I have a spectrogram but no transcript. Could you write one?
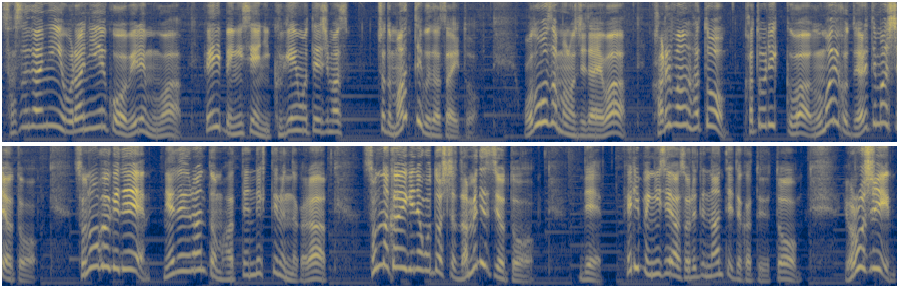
さすがにオラニエコーウィレムは、フェリペ2世に苦言を呈します。ちょっと待ってくださいと。お父様の時代は、カルバン派とカトリックはうまいことやれてましたよと。そのおかげで、ネデルラントも発展できてるんだから、そんな過激なことをしちゃダメですよと。で、フェリペ2世はそれで何て言ったかというと、よろしい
